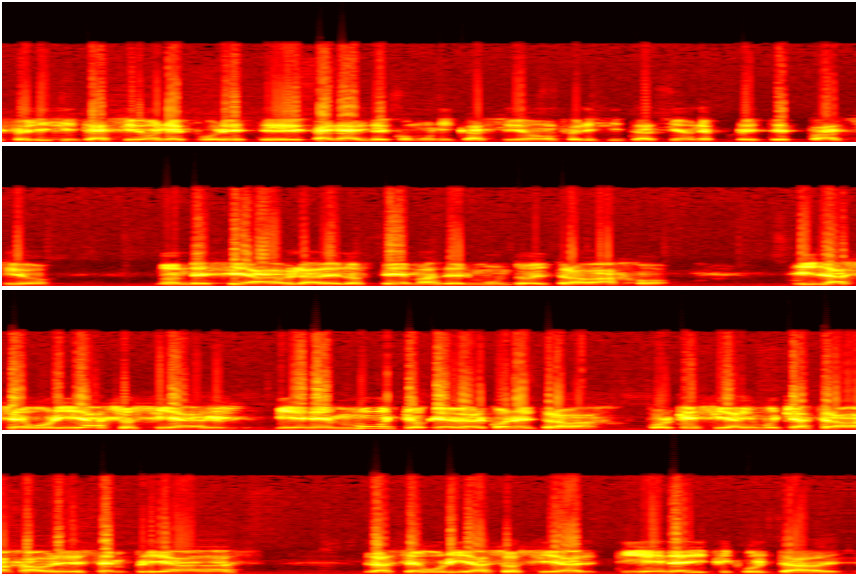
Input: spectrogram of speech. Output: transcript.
y felicitaciones por este canal de comunicación, felicitaciones por este espacio donde se habla de los temas del mundo del trabajo y la seguridad social tiene mucho que ver con el trabajo, porque si hay muchas trabajadoras desempleadas, la seguridad social tiene dificultades.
